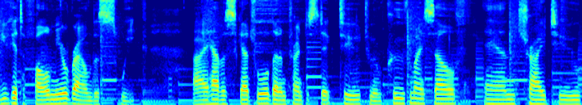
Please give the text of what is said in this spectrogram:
you get to follow me around this week. I have a schedule that I'm trying to stick to to improve myself and try to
